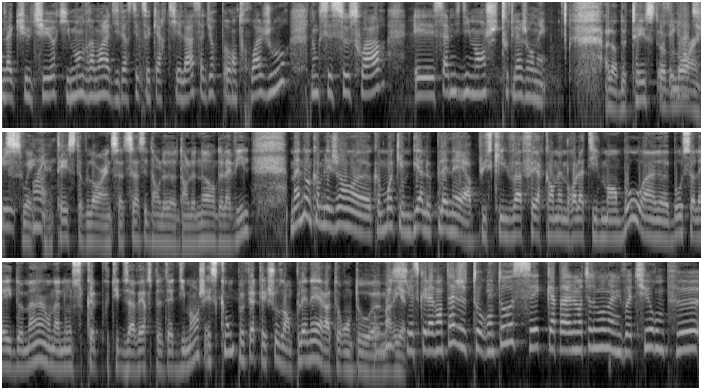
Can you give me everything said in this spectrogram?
la culture qui montre vraiment la diversité de ce quartier-là. Ça dure pendant trois jours, donc c'est ce soir et samedi dimanche toute la journée. Alors, The Taste of Lawrence, oui, Taste of Lawrence, ça, c'est dans le dans le nord de la ville. Maintenant, comme les gens euh, comme moi qui aiment bien le plein air, puisqu'il va faire quand même relativement beau, un hein, beau soleil demain, on annonce quelques petites averses peut-être dimanche. Est-ce qu'on peut faire quelque chose en plein air à Toronto, euh, oui, parce que l'avantage de Toronto, c'est qu'à partir du moment où on a une voiture, on peut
